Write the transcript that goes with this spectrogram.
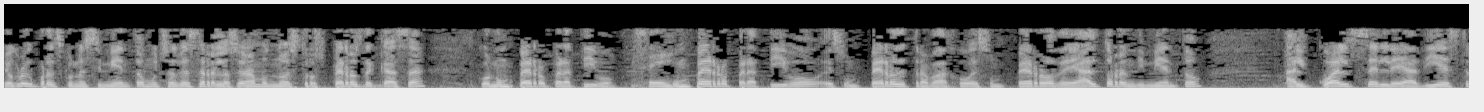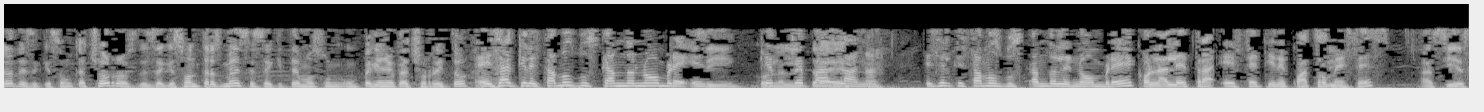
Yo creo que por desconocimiento muchas veces relacionamos nuestros perros de casa con un perro operativo. Sí. Un perro operativo es un perro de trabajo, es un perro de alto rendimiento al cual se le adiestra desde que son cachorros, desde que son tres meses. Aquí tenemos un, un pequeño cachorrito. Es al que le estamos buscando nombre. Sí, con ¿Qué, la qué pasa, F. Ana? Es el que estamos buscándole nombre con la letra F, tiene cuatro meses. Así es.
